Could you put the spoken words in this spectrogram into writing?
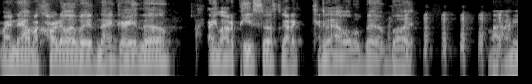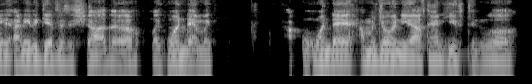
Right now, my cardio level isn't that great though. I eat a lot of pizza, so gotta cut it out a little bit. But I need I need to give this a shot though. Like one day, I'm like, one day I'm gonna join you out there in Houston. We'll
